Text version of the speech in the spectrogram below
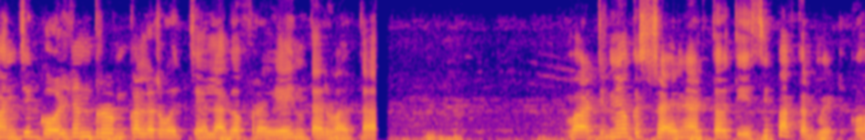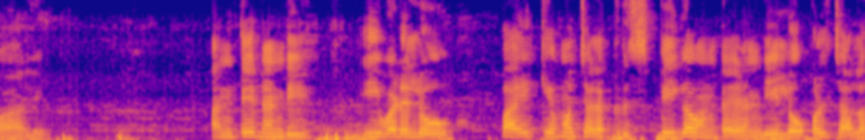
మంచి గోల్డెన్ బ్రౌన్ కలర్ వచ్చేలాగా ఫ్రై అయిన తర్వాత వాటిని ఒక స్ట్రైనర్తో తీసి పక్కన పెట్టుకోవాలి. అంతేనండి ఈ వడలు పైకేమో చాలా క్రిస్పీగా ఉంటాయండి. లోపల చాలా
